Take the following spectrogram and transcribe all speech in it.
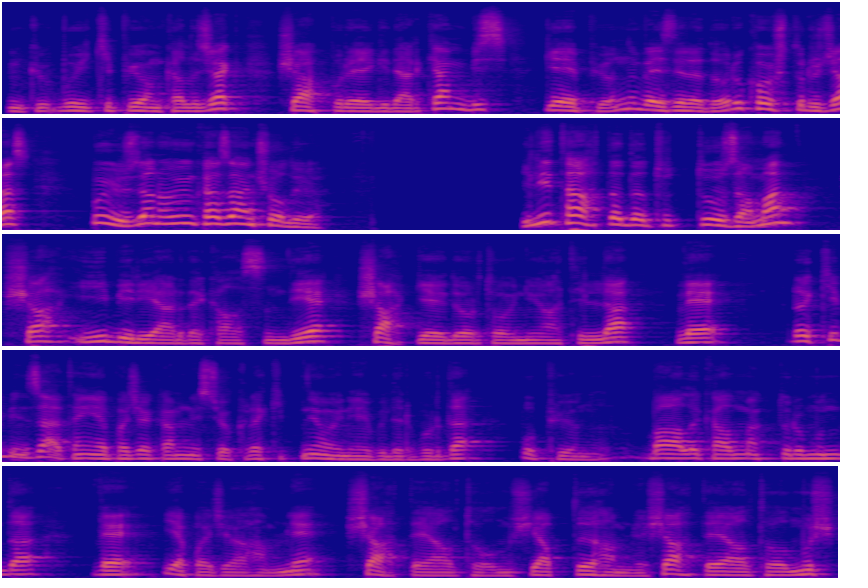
Çünkü bu iki piyon kalacak. Şah buraya giderken biz G piyonunu vezire doğru koşturacağız. Bu yüzden oyun kazanç oluyor. Fili tahtada tuttuğu zaman şah iyi bir yerde kalsın diye şah G4 oynuyor Atilla ve rakibin zaten yapacak hamlesi yok. Rakip ne oynayabilir burada? Bu piyonu bağlı kalmak durumunda ve yapacağı hamle şah D6 olmuş. Yaptığı hamle şah D6 olmuş.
